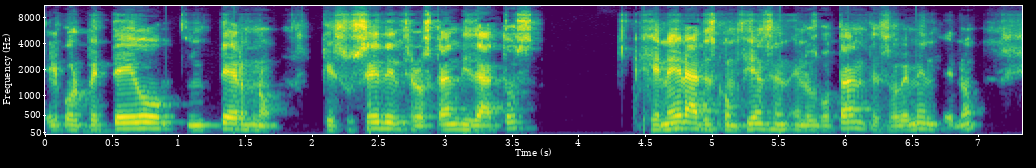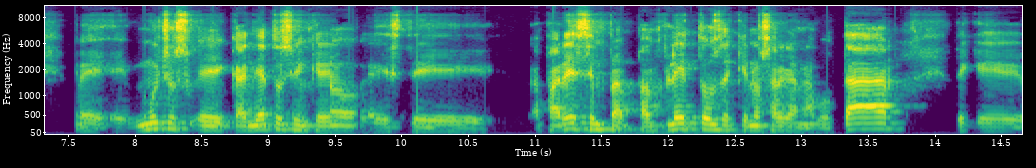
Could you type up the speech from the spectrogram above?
el golpeteo interno que sucede entre los candidatos genera desconfianza en, los votantes, obviamente, ¿no? Eh, eh, muchos candidatos en que no este, aparecen panfletos de que no salgan a votar, de que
